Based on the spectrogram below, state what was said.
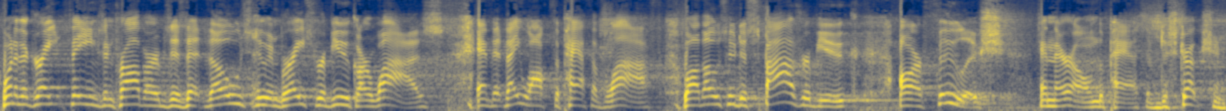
One of the great themes in Proverbs is that those who embrace rebuke are wise and that they walk the path of life, while those who despise rebuke are foolish and they're on the path of destruction.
